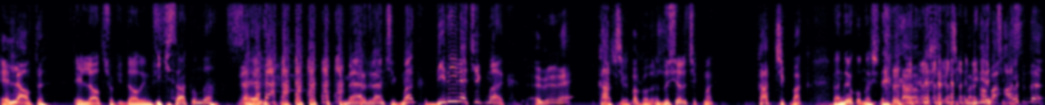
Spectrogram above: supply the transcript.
56. 56 çok iddialıymış. İkisi aklımda. Sayabilir. Merdiven çıkmak, biriyle çıkmak. Öbürü ne? Kat Başka. çıkmak olur. Dışarı çıkmak. Kat çıkmak. Bende yok onlar işte. Tamam dışarı çıkmak. Biriyle Ama çıkmak. aslında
